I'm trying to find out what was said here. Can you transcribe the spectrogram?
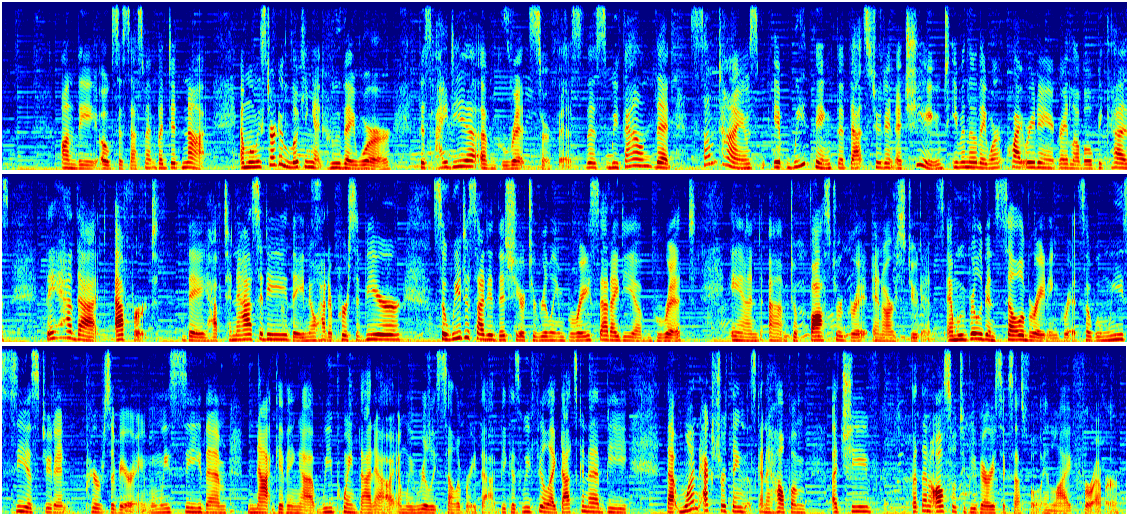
on the OAKS assessment, but did not. And when we started looking at who they were, this idea of grit surfaced. This we found that sometimes it, we think that that student achieved, even though they weren't quite reading at grade level, because they had that effort. They have tenacity. They know how to persevere. So we decided this year to really embrace that idea of grit and um, to foster grit in our students. And we've really been celebrating grit. So when we see a student persevering, when we see them not giving up, we point that out and we really celebrate that because we feel like that's going to be that one extra thing that's going to help them achieve, but then also to be very successful in life forever.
